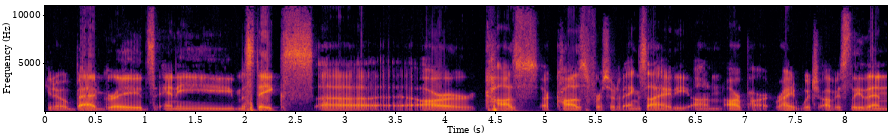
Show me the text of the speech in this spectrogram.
you know bad grades any mistakes uh, are cause a cause for sort of anxiety on our part right? Which obviously then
